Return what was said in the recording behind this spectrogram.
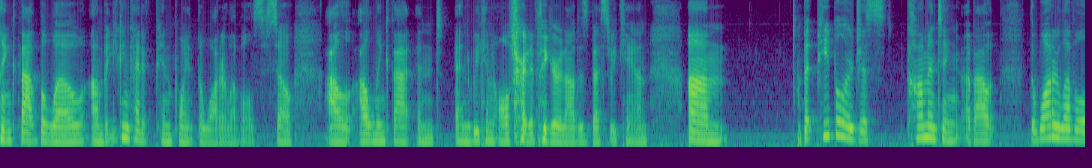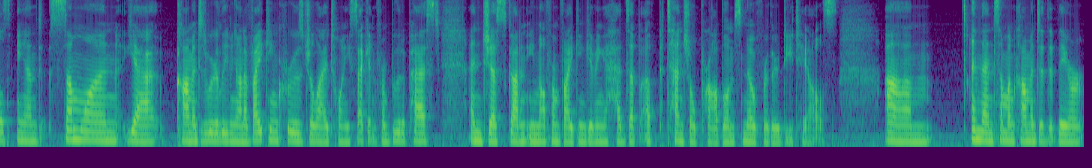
link that below. Um, but you can kind of pinpoint the water levels. So I'll I'll link that and and we can all try to figure it out as best we can. Um, but people are just commenting about the water levels and someone yeah commented we were leaving on a viking cruise july 22nd from budapest and just got an email from viking giving a heads up of potential problems no further details um, and then someone commented that they are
